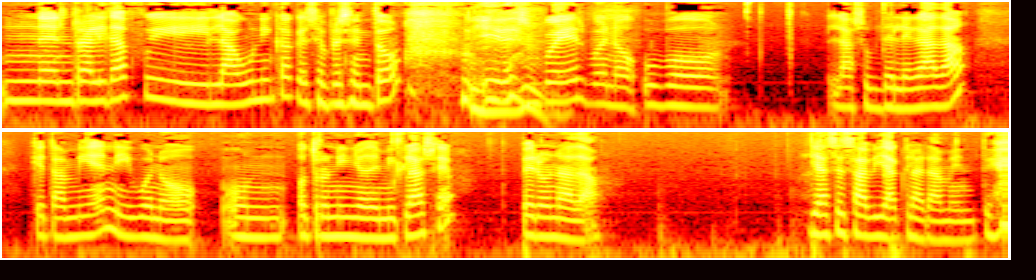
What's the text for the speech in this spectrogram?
Mm, En realidad fui la única que se presentó y después, bueno, hubo la subdelegada que también y bueno, un otro niño de mi clase, pero nada. Ya se sabía claramente.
